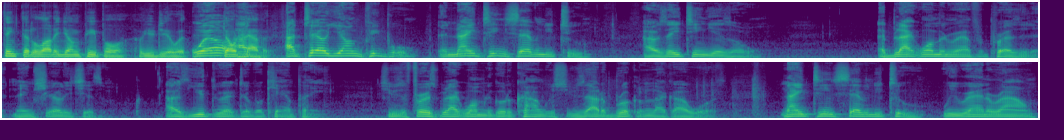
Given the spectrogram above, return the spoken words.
think that a lot of young people who you deal with Well, don't I, have it. I tell young people in 1972, I was 18 years old. A black woman ran for president named Shirley Chisholm. I was youth director of her campaign. She was the first black woman to go to Congress. She was out of Brooklyn like I was. 1972, we ran around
